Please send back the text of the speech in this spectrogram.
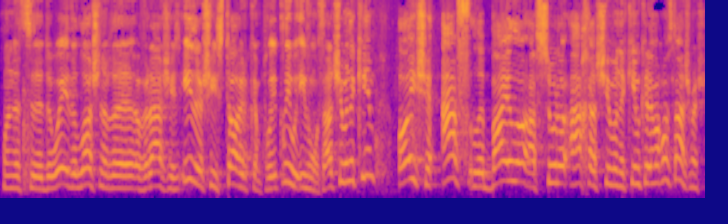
When it's uh, the way the Lashon of, the, of Rashi is either she's tahir completely, even without shiva nikim, oy she'af lebaylo asura achar shiva nikim kerem achmas tashmish.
